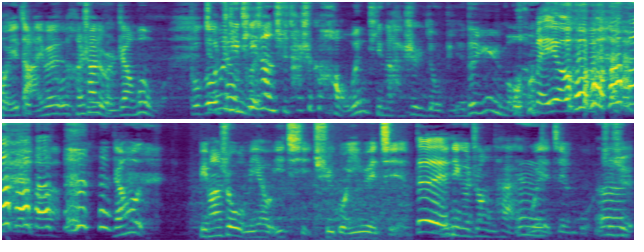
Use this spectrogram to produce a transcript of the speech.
回答，因为很少有人这样问我。不过这问题听上去它是个好问题呢，还是有别的预谋？没有。然后，比方说我们也有一起去过音乐节，对那个状态我也见过，就是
